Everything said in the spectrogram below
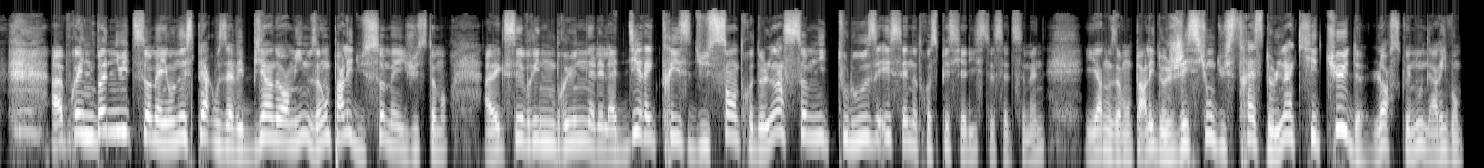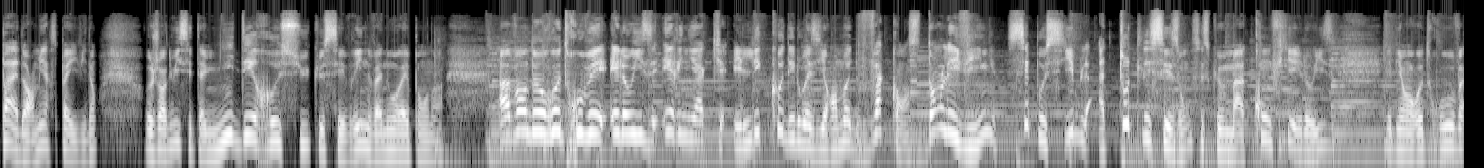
Après une bonne nuit de sommeil, on espère que vous avez bien dormi. Nous allons parler du sommeil justement avec Séverine Brune. Elle est la directrice du centre de l'insomnie de Toulouse et c'est notre spécialiste cette semaine. Hier, nous avons parlé de gestion du stress, de l'inquiétude lorsque nous n'arrivons pas à dormir. C'est pas évident. Aujourd'hui, c'est à une idée reçue que Séverine va nous répondre. Avant de retrouver Héloïse Erignac et les des loisirs en mode vacances dans les vignes. C'est possible à toutes les saisons, c'est ce que m'a confié Héloïse. Eh bien, on retrouve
